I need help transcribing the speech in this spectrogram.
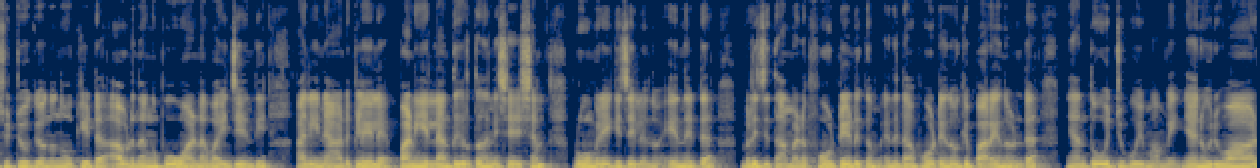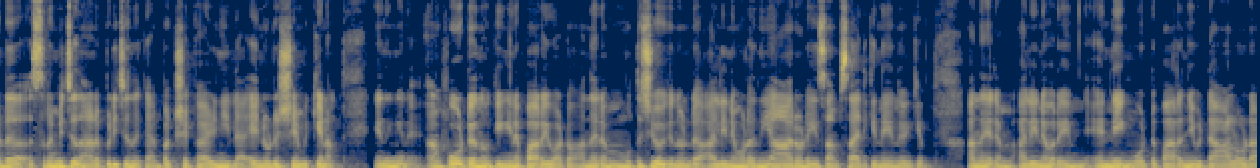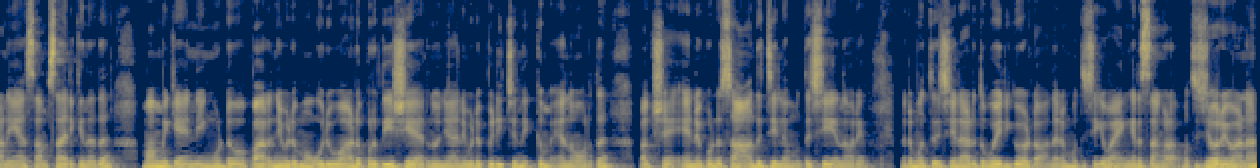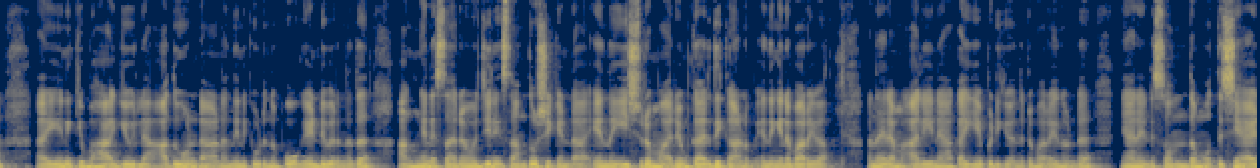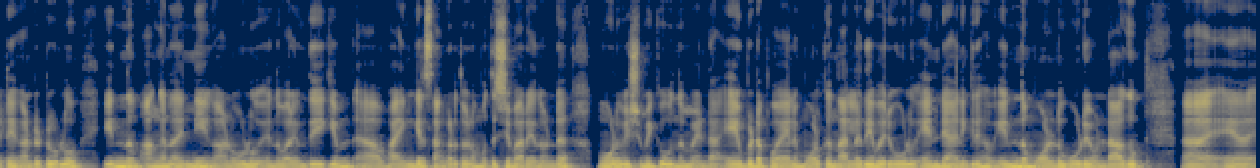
ചുറ്റുമൊക്കെ ഒന്ന് നോക്കിയിട്ട് അവിടുന്ന് അങ്ങ് പോവുകയാണ് വൈജയന്തി. അലീന അടുക്കളയിലെ പണിയെല്ലാം തീർത്തതിന് ശേഷം റൂമിലേക്ക് ചെല്ലുന്നു. എന്നിട്ട് ബ്രിജിത്താമ്മയുടെ ഫോട്ടോ എടുക്കും. എന്നിട്ട് ആ ഫോട്ടോ നോക്കി പറയുന്നുണ്ട് ഞാൻ തോറ്റുപോയി മമ്മി. ഞാൻ ഒരുപാട് ശ്രമിച്ചതാണ് പിടിച്ചു നിൽക്കാൻ പക്ഷെ കഴിഞ്ഞില്ല. എന്നോട് ക്ഷമിക്കണം. എന്നിങ്ങനെ ആ ഫോട്ടോ നോക്കി ഇങ്ങനെ പറയും കേട്ടോ. അന്നേരം മുത്തശ്ശി ചോദിക്കുന്നുണ്ട് അലീന നീ ആരോടെ ഈ സംസാരിക്കുന്നതെന്ന് ചോദിക്കും. അന്നേരം അലീന പറയും എന്നെ ഇങ്ങോട്ട് പറഞ്ഞു വിട്ട ആളോടാണ് ഞാൻ സംസാരിക്കുന്നത്. മമ്മിക്ക് എന്നെ ഇങ്ങോട്ട് പറഞ്ഞു വിടുമ്പോൾ ഒരുപാട് പ്രതീക്ഷയായിരുന്നു. ഞാനിവിടെ പിടിച്ചു നിൽക്കും എന്നോർത്ത് പക്ഷേ എന്നെക്കൊണ്ട് സാധിച്ചില്ല മുത്തശ്ശി എന്ന് പറയും. എന്നിട്ട് മുത്തശ്ശിയുടെ അടുത്ത് പോയിരിക്കും കേട്ടോ. അന്നേരം മുത്തശ്ശിക്ക് ഭയങ്കര സങ്കടം. മുത്തശ്ശി പറയുവാണ് എനിക്ക് ഭാഗ്യമില്ല. അതുകൊണ്ട് അതുകൊണ്ടാണ് നിനക്ക് ഇവിടുന്ന് പോകേണ്ടി വരുന്നത്. അങ്ങനെ സരോജിനി സന്തോഷിക്കേണ്ട എന്ന് ഈശ്വരന്മാരും കരുതി കാണും എന്നിങ്ങനെ പറയുക. അന്നേരം അലീന ആ കയ്യെ പിടിക്കും എന്നിട്ട് പറയുന്നുണ്ട് ഞാൻ എന്റെ സ്വന്തം മുത്തശ്ശിയായിട്ടേ കണ്ടിട്ടുള്ളൂ. ഇന്നും അങ്ങനെ തന്നെ കാണുള്ളൂ എന്ന് പറയുമ്പോഴത്തേക്കും ഭയങ്കര സങ്കടത്തോടെ മുത്തശ്ശി പറയുന്നുണ്ട് മോൾ വിഷമിക്കുകയൊന്നും വേണ്ട. എവിടെ പോയാലും മോൾക്ക് നല്ലതേ വരുവുള്ളൂ. എന്റെ അനുഗ്രഹം എന്നും മോളുടെ കൂടെ ഉണ്ടാകും.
